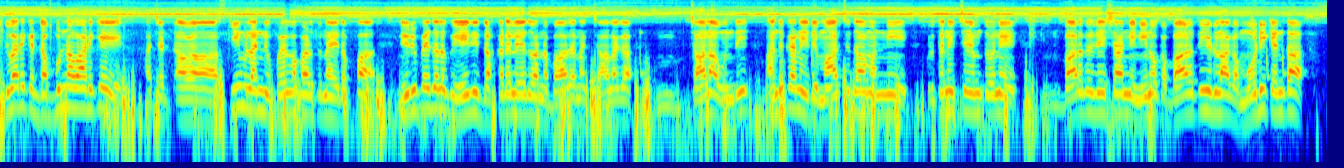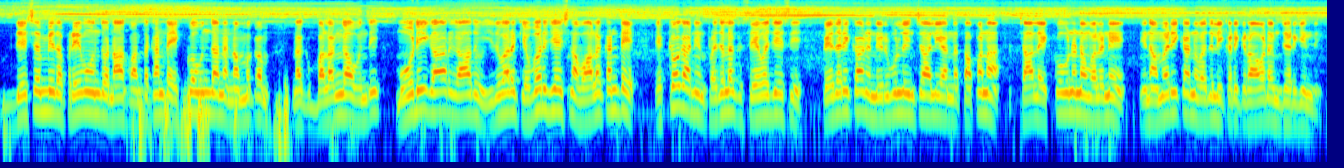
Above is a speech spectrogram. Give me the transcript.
ఇదివరకే డబ్బున్న వాడికే ఆ చట్ట స్కీములన్నీ ఉపయోగపడుతున్నాయి తప్ప నిరుపేదలకు ఏది దక్కడలేదు అన్న బాధ నాకు చాలాగా చాలా ఉంది. అందుకని ఇది మార్చుదామని కృతనిశ్చయంతోనే భారతదేశాన్ని నేను ఒక భారతీయుడిలాగా మోడీకి ఎంత దేశం మీద ప్రేమ ఉందో నాకు అంతకంటే ఎక్కువ ఉందన్న నమ్మకం నాకు బలంగా ఉంది. మోడీ గారు కాదు ఇదివరకు ఎవరు చేసినా వాళ్ళకంటే ఎక్కువగా నేను ప్రజలకు సేవ చేసి పేదరికాన్ని నిర్మూలించాలి అన్న తపన చాలా ఎక్కువ ఉండడం వల్లనే నేను అమెరికాను వదిలి ఇక్కడికి రావడం జరిగింది.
